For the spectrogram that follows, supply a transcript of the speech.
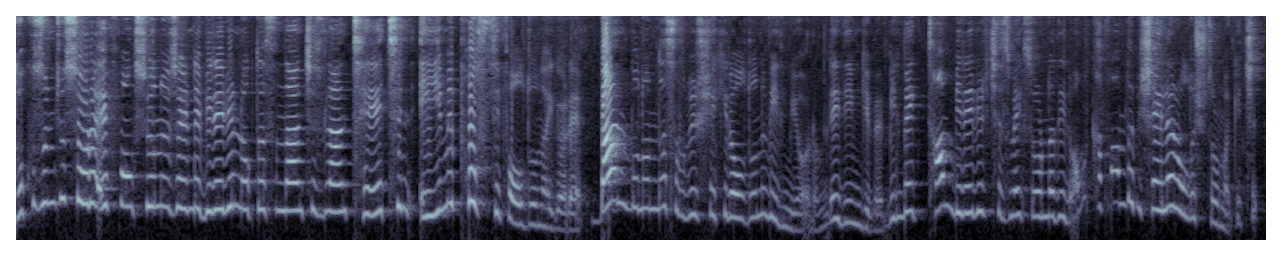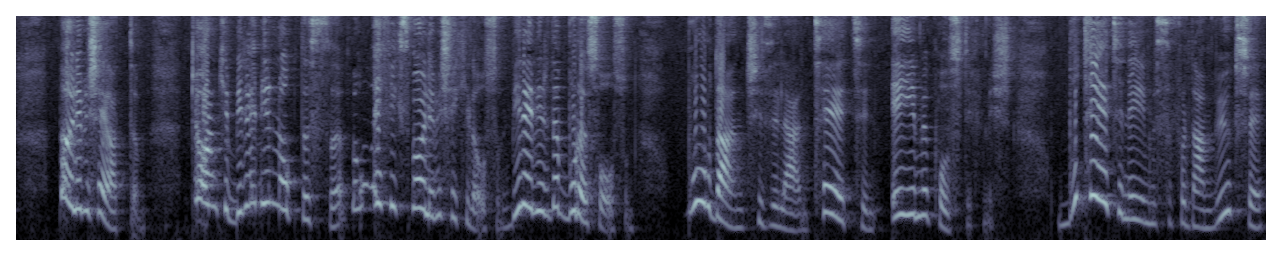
Dokuzuncu soru f fonksiyonu üzerine birebir noktasından çizilen teğetin eğimi pozitif olduğuna göre ben bunun nasıl bir şekil olduğunu bilmiyorum. Dediğim gibi bilmek tam birebir çizmek zorunda değil ama kafamda bir şeyler oluşturmak için böyle bir şey attım. Diyorum ki birebir noktası bu fx böyle bir şekil olsun. Birebir de burası olsun. Buradan çizilen teğetin eğimi pozitifmiş. Bu teğetin eğimi sıfırdan büyükse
